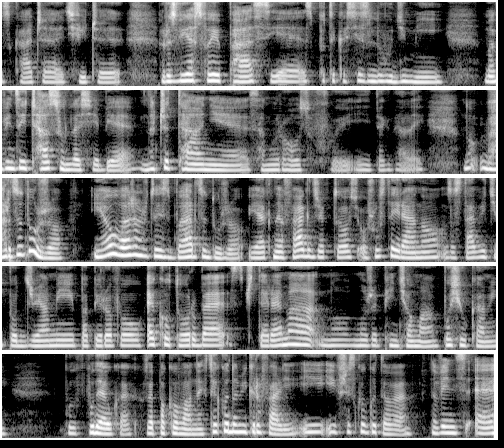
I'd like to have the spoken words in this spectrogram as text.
skacze, ćwiczy, rozwija swoje pasje, spotyka się z ludźmi, ma więcej czasu dla siebie, na czytanie, samorozwój i tak dalej. No bardzo dużo. Ja uważam, że to jest bardzo dużo. Jak na fakt, że ktoś o 6 rano zostawi ci pod drzwiami papierową ekotorbę z czterema, no może pięcioma posiłkami w pudełkach zapakowanych, tylko do mikrofali i, i wszystko gotowe. No więc e,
